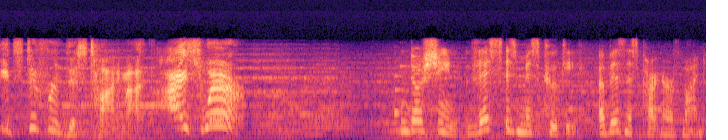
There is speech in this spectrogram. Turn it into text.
It's different this time. I, I swear. Doshin, this is Miss Kuki, a business partner of mine.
